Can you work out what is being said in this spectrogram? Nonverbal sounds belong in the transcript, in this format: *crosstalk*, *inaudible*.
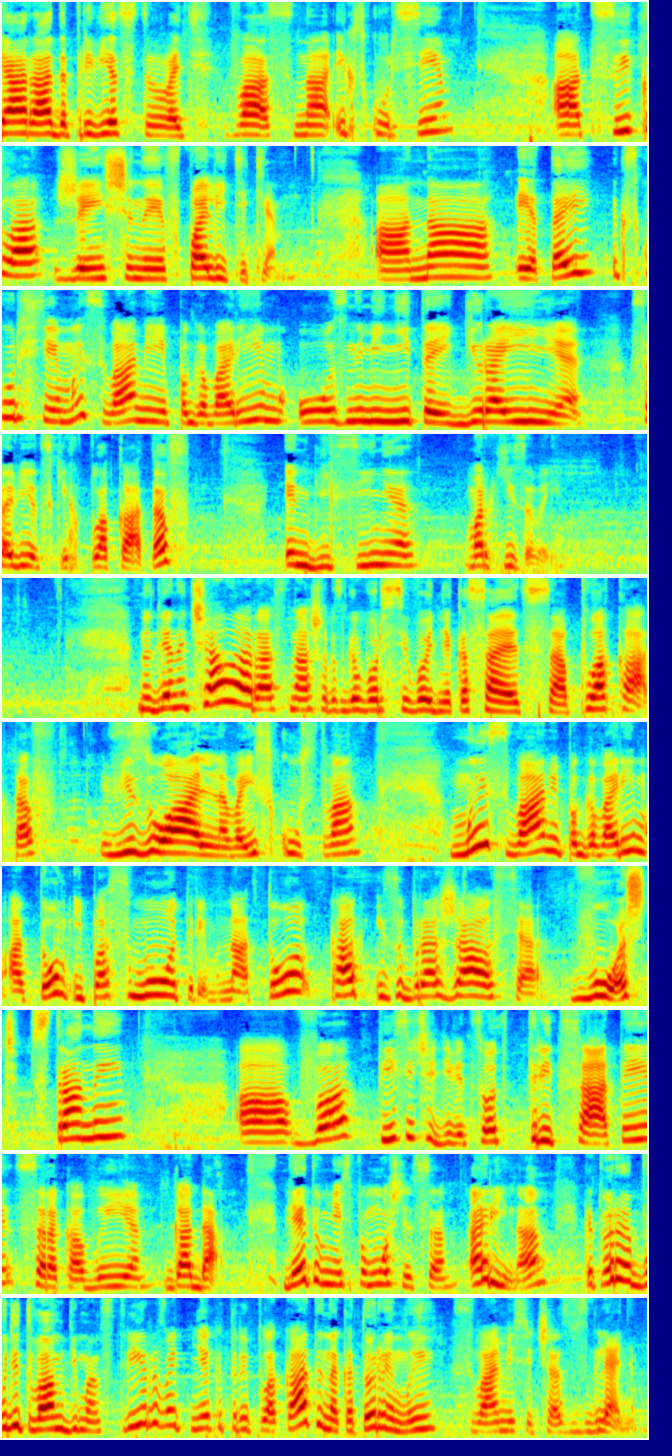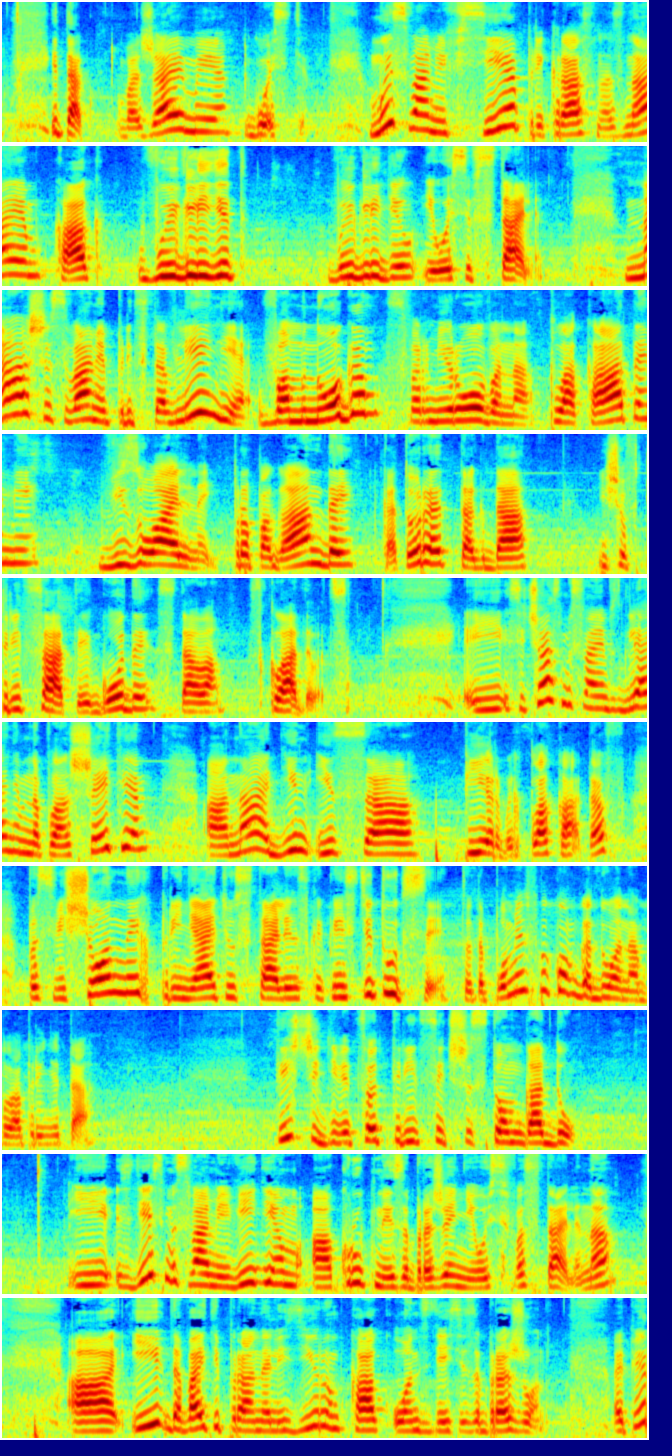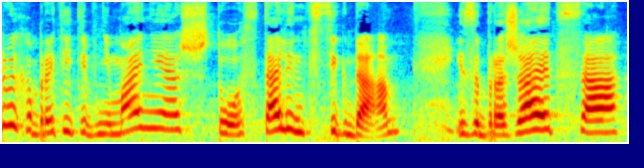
я рада приветствовать вас на экскурсии а, цикла «Женщины в политике». А, на этой экскурсии мы с вами поговорим о знаменитой героине советских плакатов Энгельсине Маркизовой. Но для начала, раз наш разговор сегодня касается плакатов, визуального искусства, мы с вами поговорим о том и посмотрим на то, как изображался вождь страны а, в 1930-е, 40-е года. Для этого у меня есть помощница Арина, которая будет вам демонстрировать некоторые плакаты, на которые мы с вами сейчас взглянем. Итак, уважаемые гости, мы с вами все прекрасно знаем, как выглядит, выглядел Иосиф Сталин. Наше с вами представление во многом сформировано плакатами, визуальной пропагандой, которая тогда, еще в 30-е годы, стала складываться. И сейчас мы с вами взглянем на планшете а, на один из а, первых плакатов, посвященных принятию Сталинской Конституции. Кто-то помнит, в каком году она была принята? 1936 году. И здесь мы с вами видим а, крупное изображение Иосифа Сталина. А, и давайте проанализируем, как он здесь изображен. Во-первых, обратите внимание, что Сталин всегда изображается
